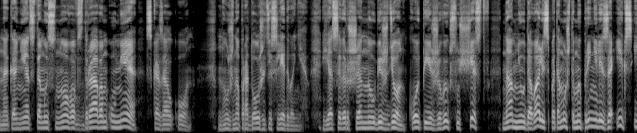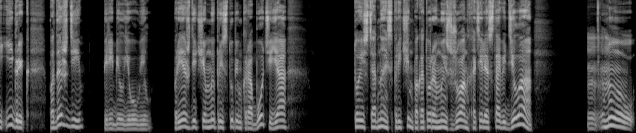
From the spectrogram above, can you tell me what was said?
«Наконец-то мы снова в здравом уме», — сказал он. «Нужно продолжить исследование. Я совершенно убежден, копии живых существ нам не удавались, потому что мы приняли за X и Y...» «Подожди», — перебил его Уилл. «Прежде чем мы приступим к работе, я...» «То есть одна из причин, по которой мы с Жуан хотели оставить дела...» «Ну...»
